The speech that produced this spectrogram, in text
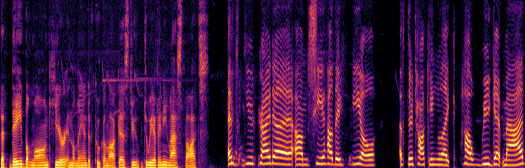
that they belong here in the land of Qook-a-lackas? Do do we have any last thoughts? if you try to um, see how they feel, if they're talking like how we get mad,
